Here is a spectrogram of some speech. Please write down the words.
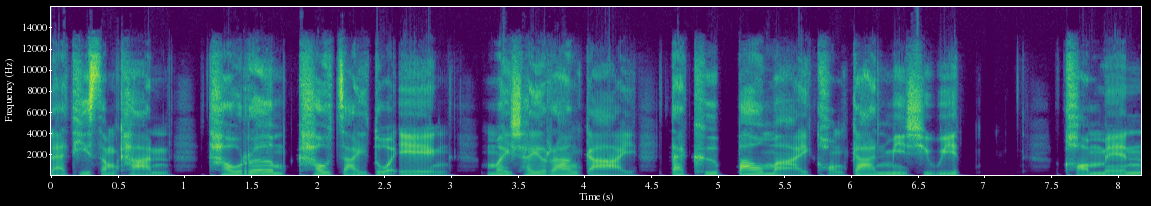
ละที่สำคัญเขาเริ่มเข้าใจตัวเอง ไม่ใช่ร่างกาย แต่คือเป้าหมายของการมีชีวิต คอมเมนต์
